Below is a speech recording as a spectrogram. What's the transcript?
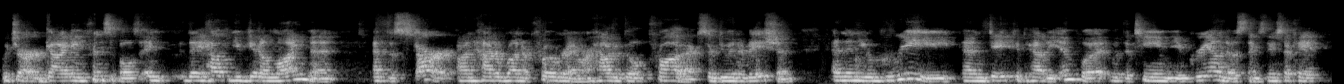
which are guiding principles, and they help you get alignment at the start on how to run a program or how to build products or do innovation. And then you agree, and Dave could have the input with the team, you agree on those things, and you say, okay,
